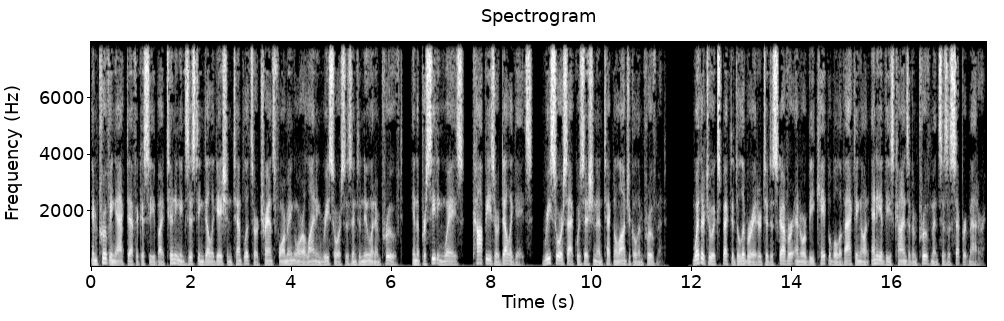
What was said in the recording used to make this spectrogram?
Improving ACT efficacy by tuning existing delegation templates or transforming or aligning resources into new and improved, in the preceding ways, copies or delegates, resource acquisition and technological improvement. Whether to expect a deliberator to discover and or be capable of acting on any of these kinds of improvements is a separate matter,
